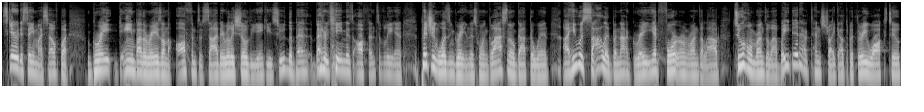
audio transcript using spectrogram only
scary to say myself. But Great game by the Rays on the offensive side. They really showed the Yankees who the best, better team is offensively, and pitching wasn't great in this one. Glasnow got the win. Uh, he was solid, but not great. He had four earned runs allowed, two home runs allowed, but he did have 10 strikeouts, but three walks too.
